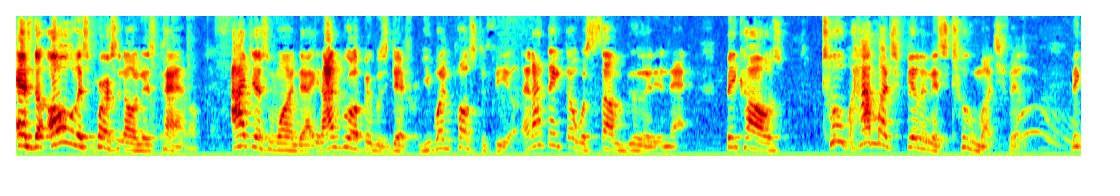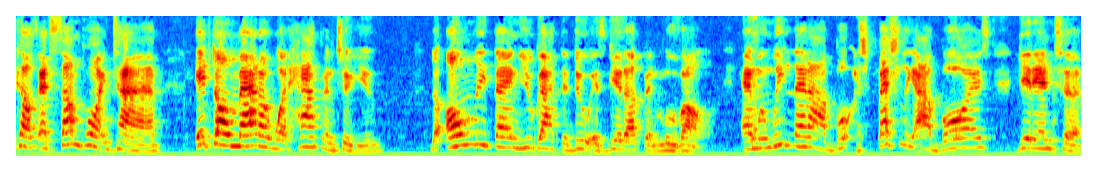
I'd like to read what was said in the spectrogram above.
As the oldest person on this panel, I just wonder, and I grew up, it was different. You wasn't supposed to feel. And I think there was some good in that. Because too how much feeling is too much feeling? Because at some point in time, it don't matter what happened to you. The only thing you got to do is get up and move on. And when we let our boys, especially our boys, get into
